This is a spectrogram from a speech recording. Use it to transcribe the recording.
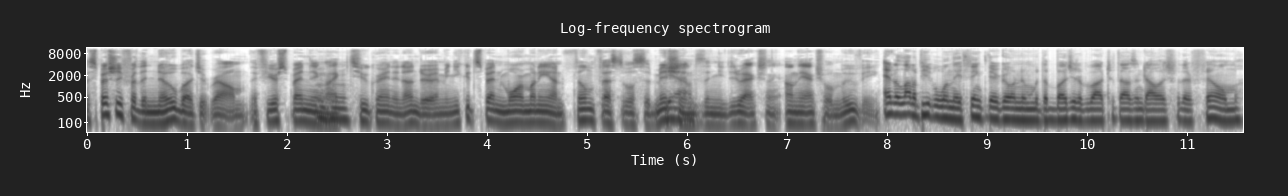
especially for the no budget realm, if you're spending Mm-hmm. like two grand and under, I mean, you could spend more money on film festival submissions than you do actually on the actual movie. And a lot of people, when they think they're going in with a budget of about two thousand dollars for their film,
